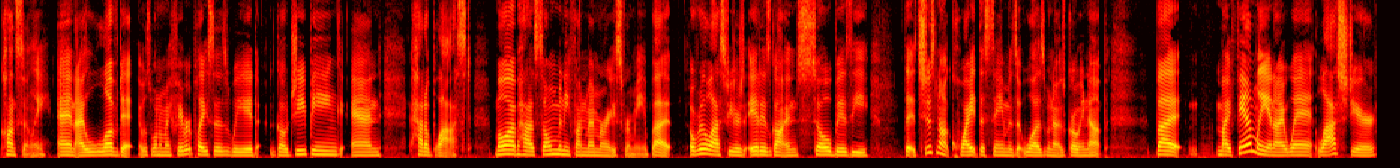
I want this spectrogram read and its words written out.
constantly and I loved it. It was one of my favorite places. We'd go jeeping and had a blast. Moab has so many fun memories for me, but over the last few years, it has gotten so busy that it's just not quite the same as it was when I was growing up. But my family and I went last year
